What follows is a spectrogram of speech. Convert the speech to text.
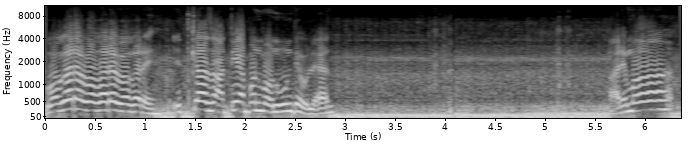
वगैरे वगैरे वगैरे. इतक्या जाती आपण बनवून ठेवल्यात. अरे मग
